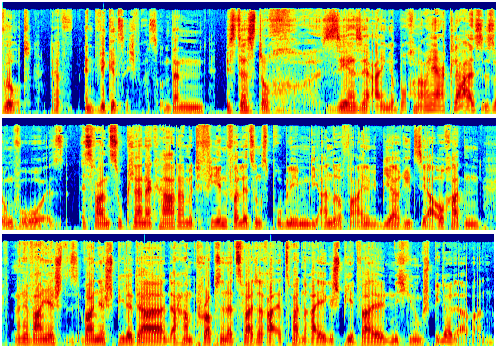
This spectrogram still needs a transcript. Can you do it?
wird. Da entwickelt sich was. Und dann ist das doch sehr, sehr eingebrochen. Aber ja, klar, es ist irgendwo, es, war ein zu kleiner Kader mit vielen Verletzungsproblemen, die andere Vereine wie Biarritz ja auch hatten. Da waren ja, waren ja Spieler da, da haben Props in der zweite Reihe, zweiten Reihe gespielt, weil nicht genug Spieler da waren.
